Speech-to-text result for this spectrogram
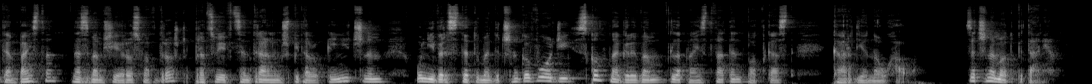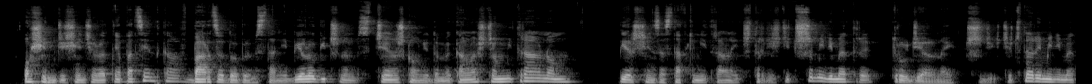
Witam Państwa, nazywam się Jarosław Droszcz, pracuję w Centralnym Szpitalu Klinicznym Uniwersytetu Medycznego w Łodzi, skąd nagrywam dla Państwa ten podcast Cardio Know-how. Zaczynamy od pytania. 80-letnia pacjentka w bardzo dobrym stanie biologicznym, z ciężką niedomykalnością mitralną, pierścień zastawki mitralnej 43 mm, trójdzielnej 34 mm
